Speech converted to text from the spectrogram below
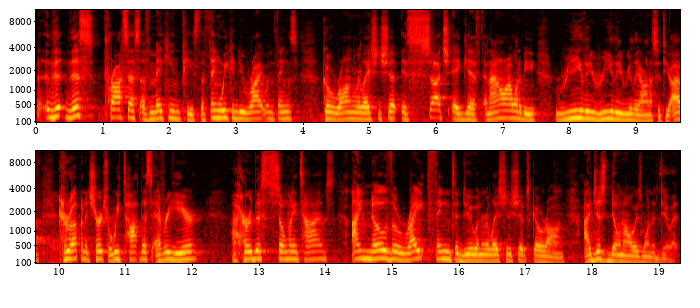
This process of making peace, the thing we can do right when things go wrong in relationship, is such a gift. And I, I want to be really, really, really honest with you. I've grew up in a church where we taught this every year. I heard this so many times. I know the right thing to do when relationships go wrong. I just don't always want to do it.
